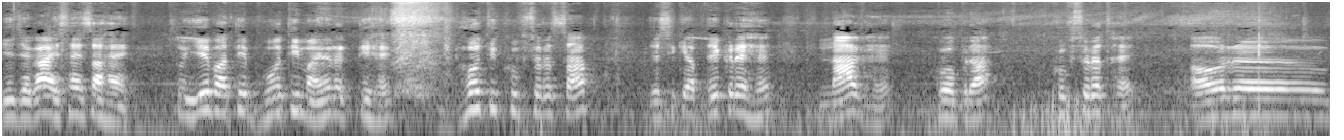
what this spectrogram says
ये जगह ऐसा ऐसा है। तो ये बातें बहुत ही मायने रखती है। बहुत ही खूबसूरत सांप जैसे कि आप देख रहे हैं, नाग है, कोबरा, खूबसूरत है। और,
